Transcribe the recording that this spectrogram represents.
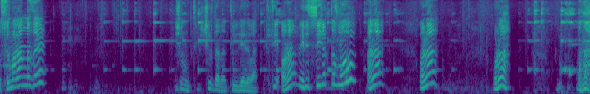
ısırma lan kızı. Şunun şurada da tüyleri var. Ana, beni süsecek kız bu. Ana, ana, ana. Ana.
